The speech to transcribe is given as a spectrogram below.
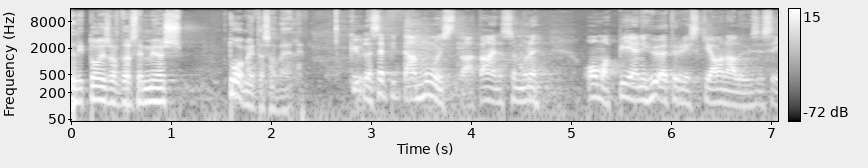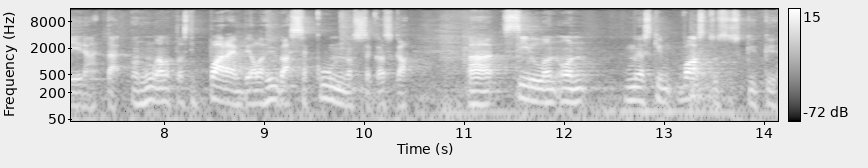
eli toisaalta se myös tuo meitä saleille. Kyllä se pitää muistaa, että aina semmoinen oma pieni hyötyriskianalyysi siinä, että on huomattavasti parempi olla hyvässä kunnossa, koska ää, silloin on myöskin vastustuskyky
